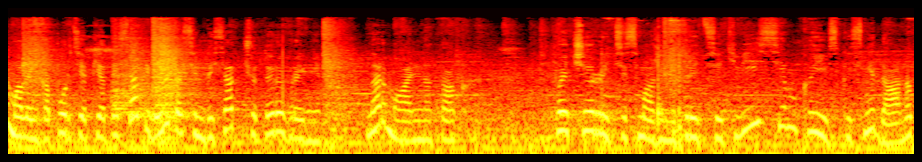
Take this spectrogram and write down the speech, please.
Маленька порція 50 і велика 74 гривні. Нормально так. Печериці смажені 38, київський сніданок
